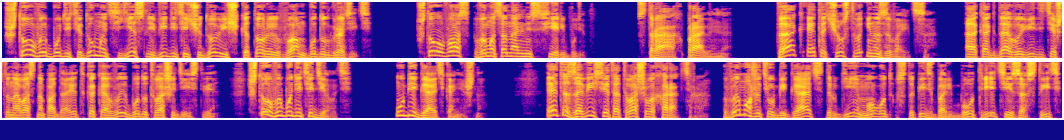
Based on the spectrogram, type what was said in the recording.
Что вы будете думать, если видите чудовищ, которые вам будут грозить? Что у вас в эмоциональной сфере будет? Страх, правильно. Так это чувство и называется. А когда вы видите, что на вас нападают, каковы будут ваши действия? Что вы будете делать? Убегать, конечно. Это зависит от вашего характера. Вы можете убегать, другие могут вступить в борьбу, третьи — застыть.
